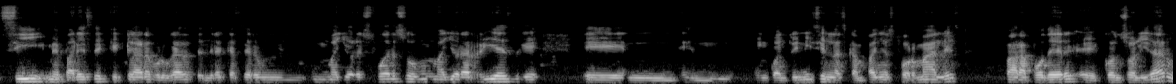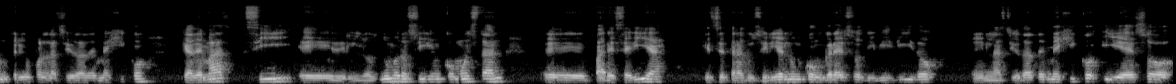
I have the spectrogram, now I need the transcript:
sí me parece que Clara Brugada tendría que hacer un, mayor esfuerzo, un mayor arriesgue en, cuanto inicien las campañas formales para poder eh, consolidar un triunfo en la Ciudad de México, que además, si eh, los números siguen como están, eh, parecería que se traduciría en un Congreso dividido en la Ciudad de México y eso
